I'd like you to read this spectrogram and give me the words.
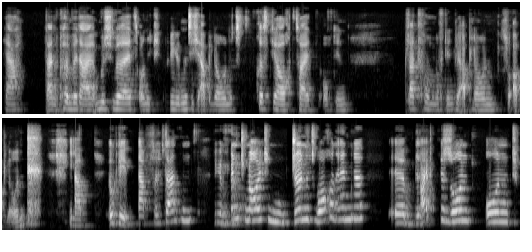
ja, dann können wir da, müssen wir jetzt auch nicht regelmäßig uploaden. Das frisst ja auch Zeit auf den Plattformen, auf denen wir uploaden, zu uploaden. ja, okay, hab's verstanden. Wir wünschen euch ein schönes Wochenende. Äh, bleibt gesund und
